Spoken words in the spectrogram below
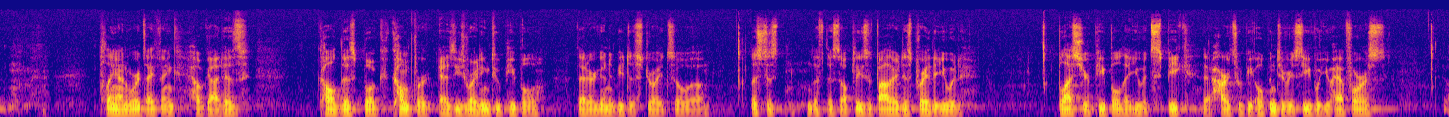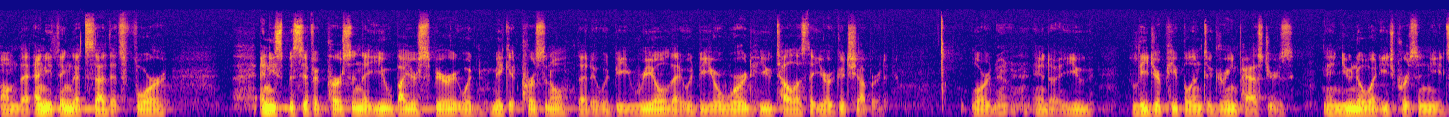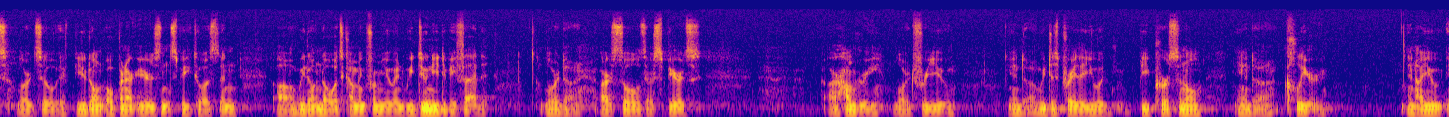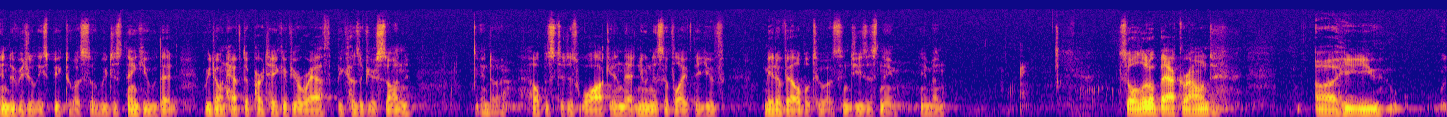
play on words, I think, how God has called this book comfort as He's writing to people that are going to be destroyed. So uh, let's just lift this up, please, Father. I just pray that you would bless your people, that you would speak, that hearts would be open to receive what you have for us, um, that anything that's said that's for any specific person that you, by your Spirit, would make it personal, that it would be real, that it would be your word. You tell us that you're a good shepherd, Lord, and uh, you lead your people into green pastures, and you know what each person needs, Lord. So if you don't open our ears and speak to us, then uh, we don't know what's coming from you, and we do need to be fed. Lord, uh, our souls, our spirits are hungry, Lord, for you. And uh, we just pray that you would be personal and uh, clear in how you individually speak to us. So we just thank you that we don't have to partake of your wrath because of your Son. And uh, help us to just walk in that newness of life that you've made available to us. In Jesus' name, amen. So, a little background. Uh, he,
